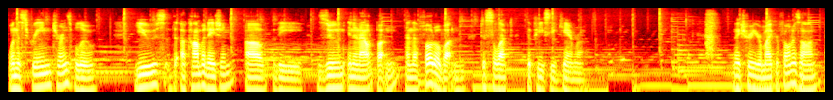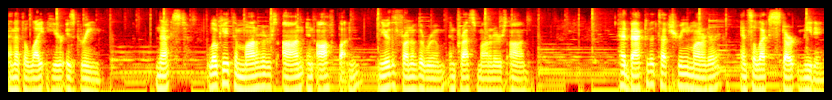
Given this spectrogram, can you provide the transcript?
When the screen turns blue, use a combination of the zoom in and out button and the photo button to select the PC camera. Make sure your microphone is on and that the light here is green. Next, locate the monitor's on and off button near the front of the room and press monitors on. Head back to the touchscreen monitor and select Start Meeting.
